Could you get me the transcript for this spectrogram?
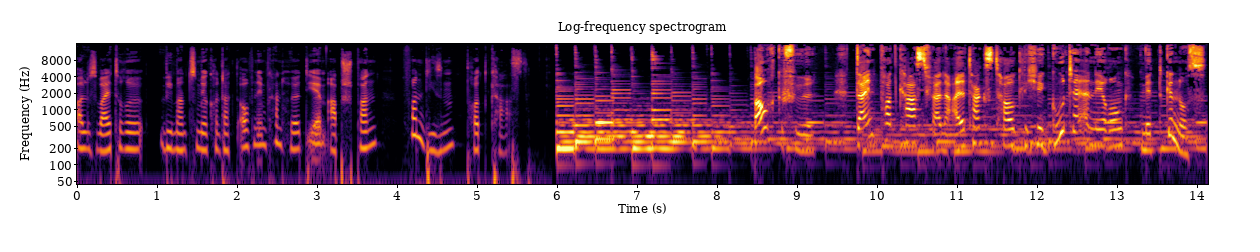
alles weitere, wie man zu mir Kontakt aufnehmen kann, hört ihr im Abspann von diesem Podcast. Bauchgefühl, dein Podcast für eine alltagstaugliche, gute Ernährung mit Genuss.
